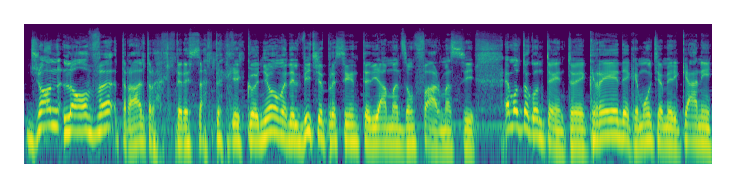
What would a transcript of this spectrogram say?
John Love, tra l'altro interessante che il cognome del vicepresidente di Amazon Pharmacy, è molto contento e crede che molti americani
